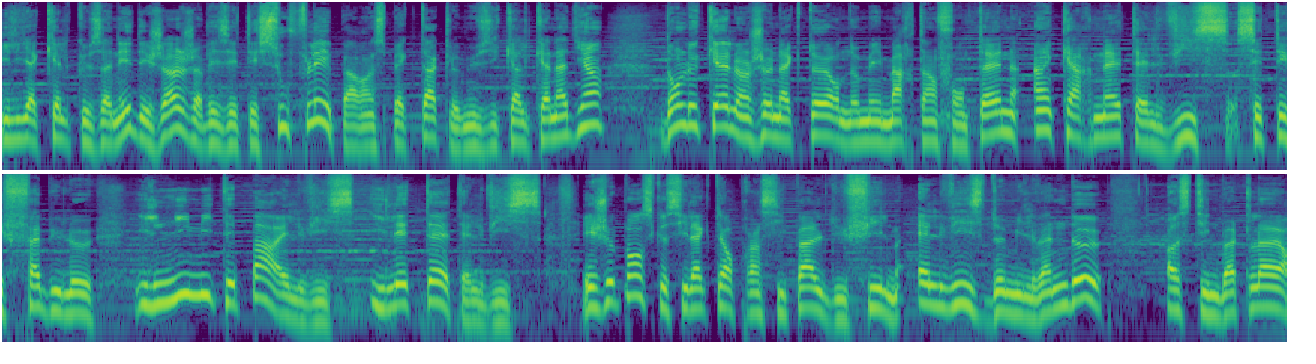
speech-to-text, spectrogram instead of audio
Il y a quelques années déjà, j'avais été soufflé par un spectacle musical canadien dans lequel un jeune acteur nommé Martin Fontaine incarnait Elvis. C'était fabuleux. Il n'imitait pas Elvis, était Elvis. Et je pense que si l'acteur principal du film Elvis 2022, Austin Butler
